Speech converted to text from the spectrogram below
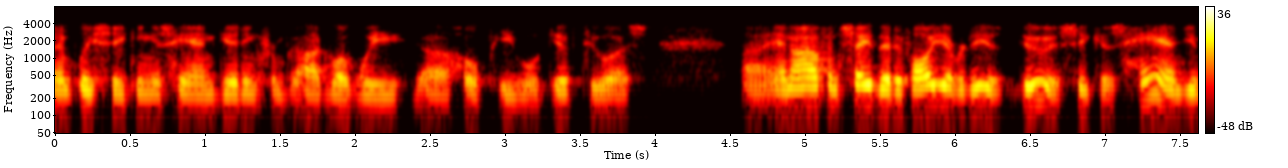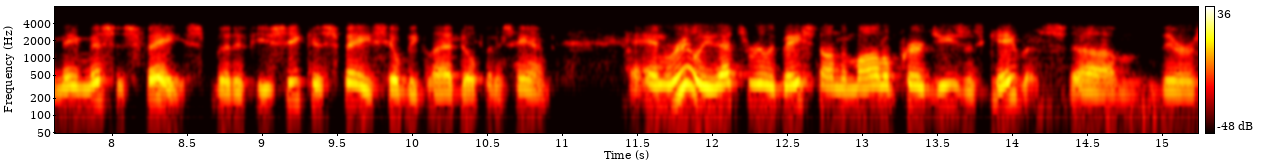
simply seeking his hand, getting from God what we uh, hope he will give to us. Uh, and I often say that if all you ever do is, do is seek his hand, you may miss his face. But if you seek his face, he'll be glad to open his hand and really, that's really based on the model prayer Jesus gave us. Um, there are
